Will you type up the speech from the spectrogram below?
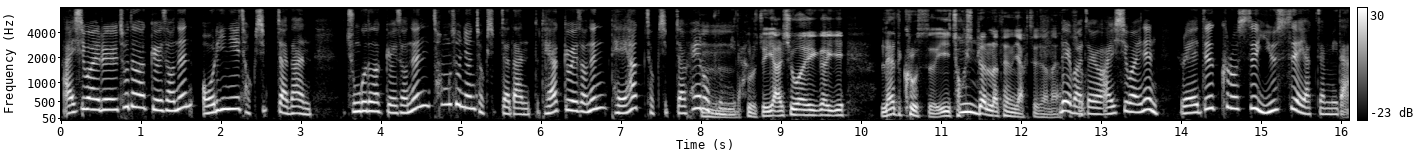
RCY를 초등학교에서는 어린이 적십자단, 중고등학교에서는 청소년 적십자단, 또 대학교에서는 대학 적십자회로 부릅니다. 그렇죠. 이 RCY가 이게 Red Cross 이 적십자를 나타내는 약자잖아요. 음. 네, 그렇죠? 맞아요. RCY는 Red Cross Youth의 약자입니다.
